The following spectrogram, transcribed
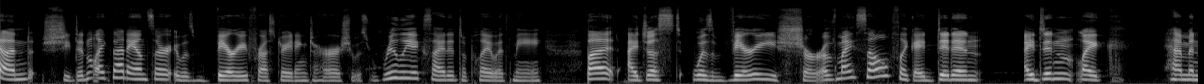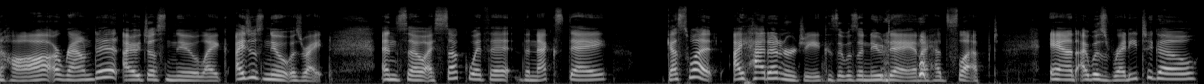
And she didn't like that answer. It was very frustrating to her. She was really excited to play with me, but I just was very sure of myself. Like I didn't I didn't like hem and haw around it. I just knew like I just knew it was right. And so I stuck with it. The next day, guess what? I had energy because it was a new day and I had slept. And I was ready to go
